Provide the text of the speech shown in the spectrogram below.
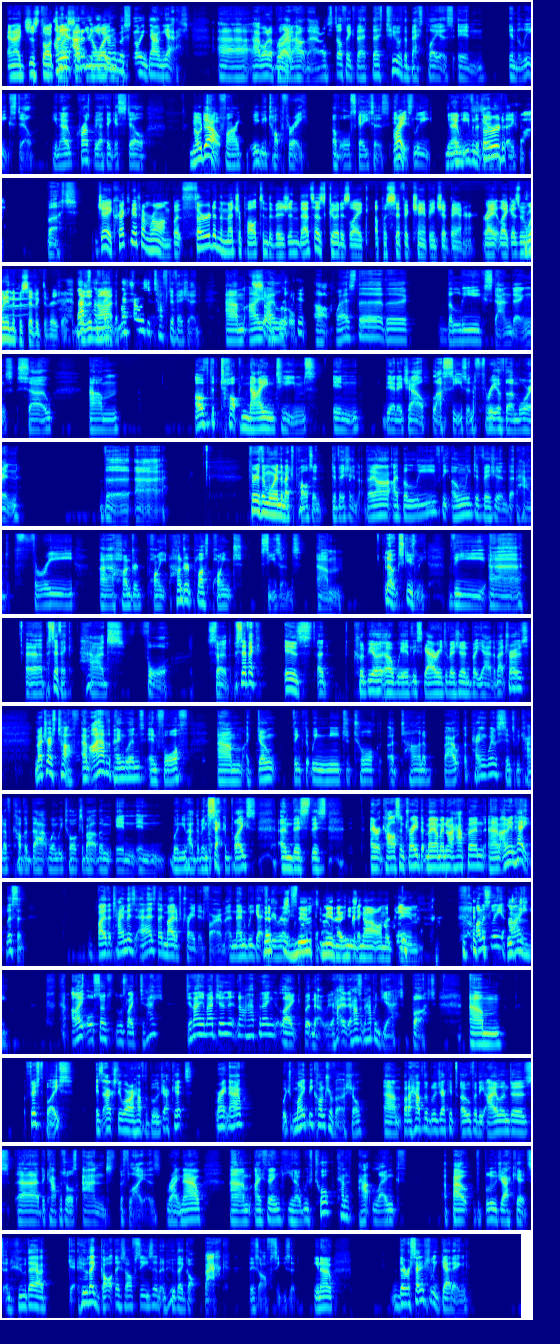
And I just thought to I mean, I don't you think know either what? of them are slowing down yet. Uh, I want to put Right. that out there. I still think that they're two of the best players in in the league. Still, you know, Crosby, I think is still No doubt. five, maybe top three of all skaters in Right. this league. You know, And even at third- the age of 35. But Jay, correct me if I'm wrong, but third in the Metropolitan Division, that's as good as like a Pacific Championship banner, right? Like as we're winning the Pacific Division. is it not? thing. The Metro is a tough division. Um, I, So I looked it up. Where's the the the league standings? So, um, of the top nine teams in the NHL last season, three of them were in the uh, three of them were in the Metropolitan Division. They are, I believe, the only division that had three uh, hundred point, hundred plus point seasons. Um, no, excuse me. The uh, uh, Pacific had four. So the Pacific is a could be a, a weirdly scary division, but yeah, the Metros, Metro's tough. Um, I have the Penguins in fourth. Um, I don't think that we need to talk a ton about the Penguins since we kind of covered that when we talked about them in in when you had them in second place and this this Erik Karlsson trade that may or may not happen. Um, I mean, hey, listen. By the time this airs, they might have traded for him, and then we get to be really news to me that he's not on the team. Honestly, I is- I also was like, did I did I imagine it not happening? Like, but no, it, it hasn't happened yet. But um, fifth place is actually where I have the Blue Jackets right now, which might be controversial. Um, but I have the Blue Jackets over the Islanders, uh, the Capitals, and the Flyers right now. Um, I think you know we've talked kind of at length about the Blue Jackets and who they are, get, who they got this offseason and who they got back this offseason. You know, they're essentially getting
